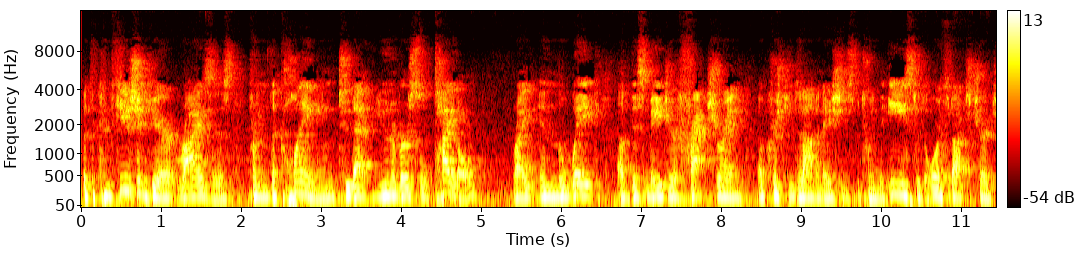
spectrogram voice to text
But the confusion here rises from the claim to that universal title, right, in the wake of this major fracturing of Christian denominations between the East, or the Orthodox Church,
